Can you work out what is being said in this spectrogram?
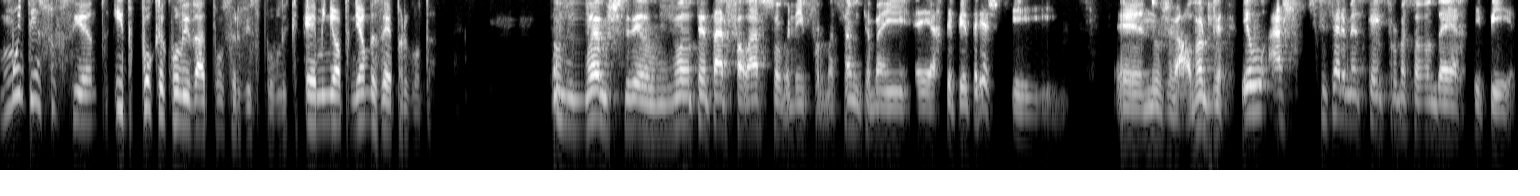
muito insuficiente e de pouca qualidade para um serviço público? É a minha opinião, mas é a pergunta. Então, vamos, vou tentar falar sobre a informação e também a RTP3 e eh, no geral. Vamos ver. Eu acho, sinceramente, que a informação da RTP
